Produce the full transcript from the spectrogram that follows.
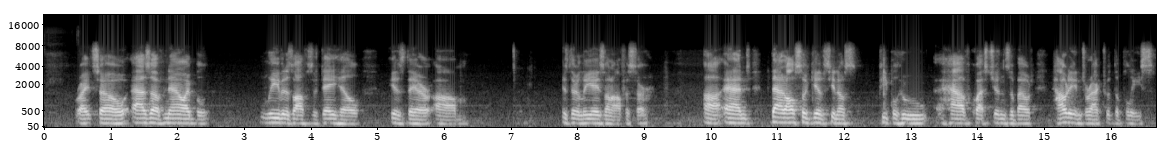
right? So as of now, I believe it is Officer Dayhill is their um, is their liaison officer, uh, and that also gives you know people who have questions about how to interact with the police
